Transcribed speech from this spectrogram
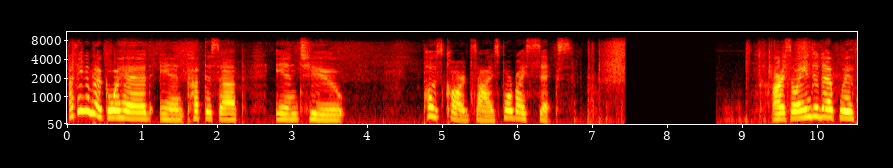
I think I'm going to go ahead and cut this up into postcard size, four by six. All right, so I ended up with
